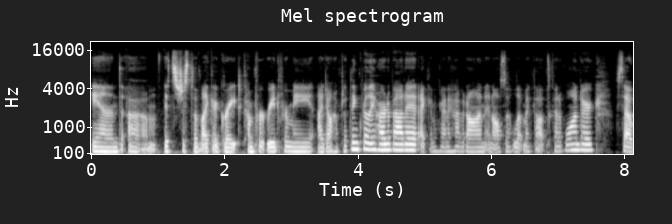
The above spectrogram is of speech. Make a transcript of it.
and um, it's just a, like a great comfort read for me. I don't have to think really hard about it. I can kind of have it on and also let my thoughts kind of wander. So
